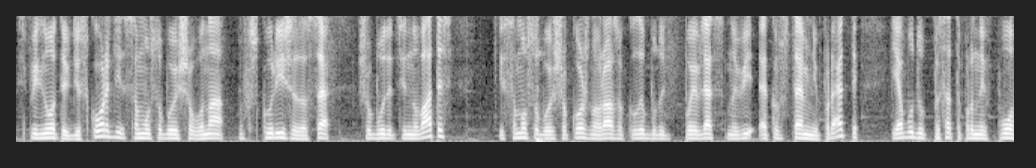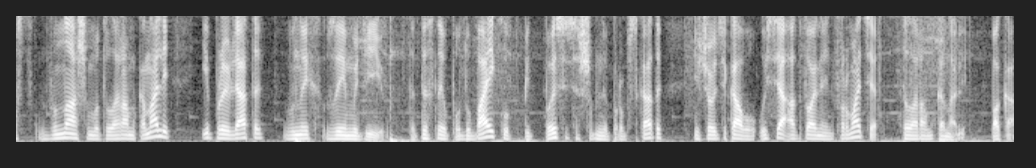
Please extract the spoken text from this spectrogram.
спільноти в Діскорді. Само собою, що вона скоріше за все, що буде цінуватись. І само собою, що кожного разу, коли будуть появлятися нові екосистемні проекти, я буду писати про них пост в нашому телеграм-каналі і проявляти в них взаємодію. Та тисни вподобайку, підписуйся, щоб не пропускати нічого цікавого. Уся актуальна інформація в телеграм-каналі. Пока.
